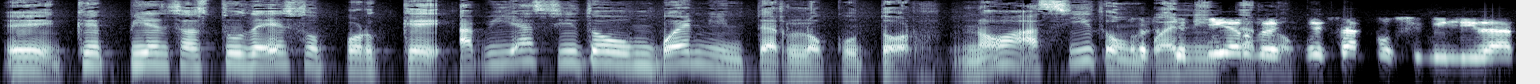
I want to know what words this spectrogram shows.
Eh, ¿Qué piensas tú de eso? Porque había sido un buen interlocutor, ¿no? Ha sido un pues buen se pierde esa posibilidad,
